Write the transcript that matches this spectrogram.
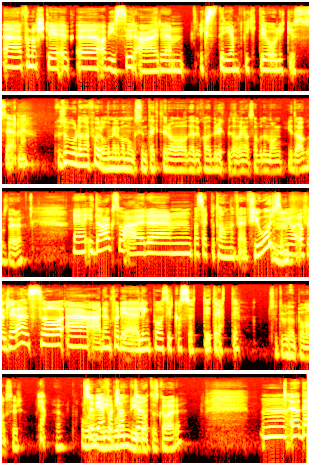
eh, for norske eh, aviser er ekstremt viktig å lykkes med. Så Hvordan er forholdet mellom annonseinntekter og det du kaller brukerbetaling, altså abonnement, i dag hos dere? Eh, I dag så er, eh, basert på tallene fra i fjor, som mm. jo er offentlige, så eh, er det en fordeling på ca. 70-30. 70 på annonser? Ja. ja. Og hvordan, vil, fortsatt, hvordan vil du at det skal være? Mm, det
